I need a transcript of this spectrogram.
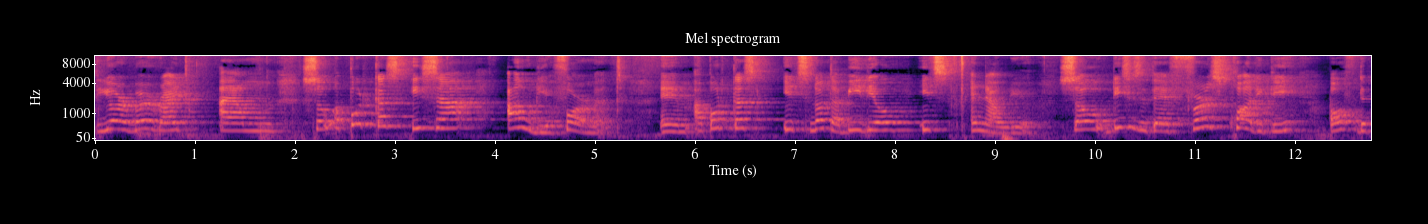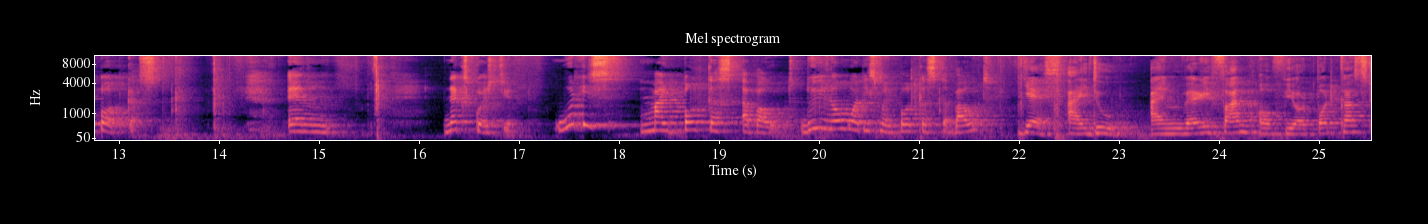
you're very right. Um, so a podcast is a audio format. Um, a podcast it's not a video, it's an audio. So this is the first quality of the podcast. And next question. What is my podcast about? Do you know what is my podcast about? Yes, I do. I'm very fan of your podcast,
